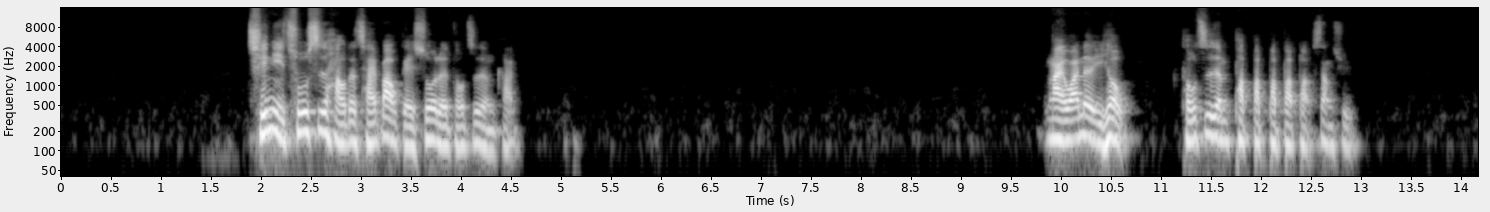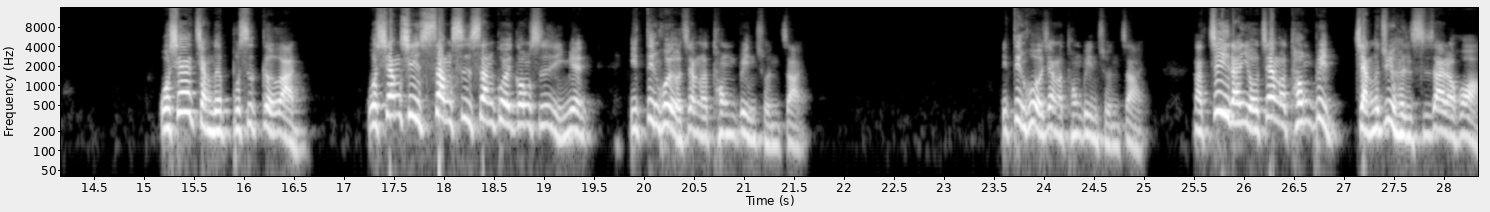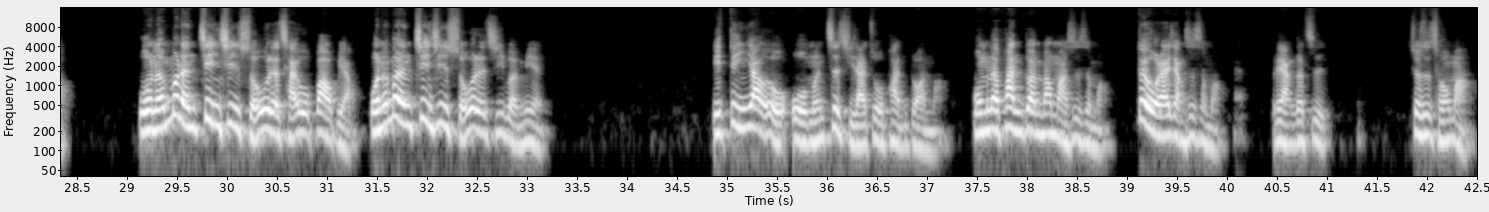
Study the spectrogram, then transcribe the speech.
请你出示好的财报给所有的投资人看。买完了以后，投资人啪啪啪啪啪上去。我现在讲的不是个案，我相信上市上柜公司里面一定会有这样的通病存在，一定会有这样的通病存在。那既然有这样的通病，讲一句很实在的话，我能不能尽信所谓的财务报表？我能不能尽信所谓的基本面？一定要有我们自己来做判断嘛？我们的判断方法是什么？对我来讲是什么？两个字，就是筹码。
